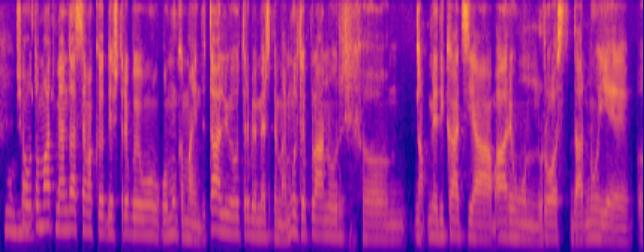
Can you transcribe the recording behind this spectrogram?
Mm-hmm. Și automat mi-am dat seama că deci trebuie o, o muncă mai în detaliu, trebuie mers pe mai multe planuri. Uh, na, medicația are un rost, dar nu e uh,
